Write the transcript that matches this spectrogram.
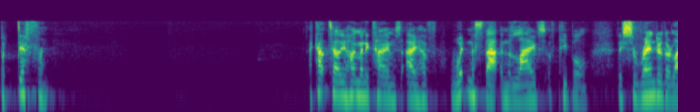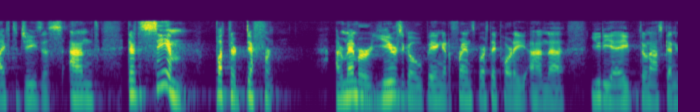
but different. Can't tell you how many times I have witnessed that in the lives of people. They surrender their life to Jesus and they're the same, but they're different. I remember years ago being at a friend's birthday party and uh, UDA, don't ask any,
